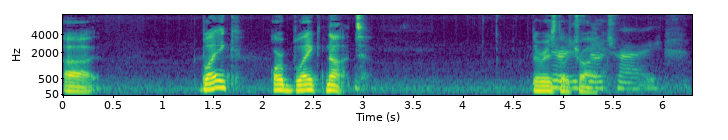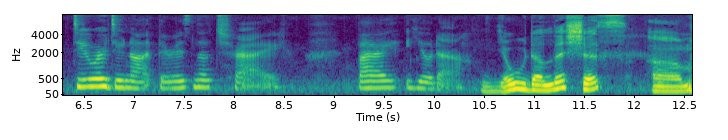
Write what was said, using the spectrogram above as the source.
Uh, blank or blank not. There is There no is try. no try. Do or do not. There is no try. By Yoda. Yodalicious. Um,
